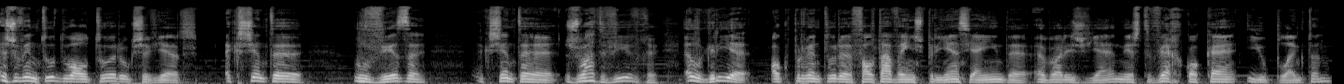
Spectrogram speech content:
A juventude do autor, Hugo Xavier, acrescenta leveza, acrescenta joie de vivre, alegria ao que porventura faltava em experiência ainda a Boris Vian, neste Verre Coquin e o Plankton?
